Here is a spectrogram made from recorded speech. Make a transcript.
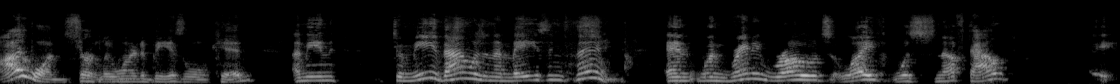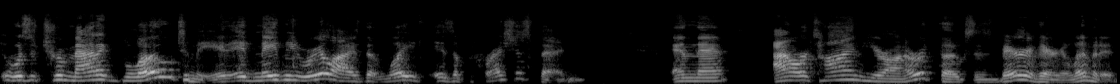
I once certainly wanted to be as a little kid. I mean, to me, that was an amazing thing. And when Randy Rhoads' life was snuffed out, it was a traumatic blow to me. It, it made me realize that life is a precious thing and that our time here on earth, folks, is very, very limited.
